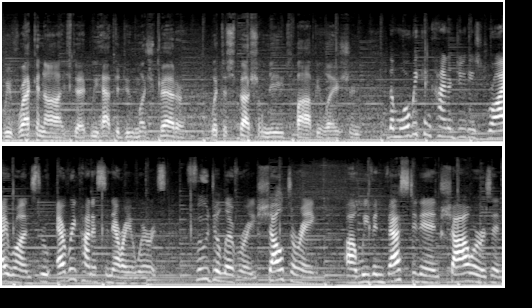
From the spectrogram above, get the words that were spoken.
We've recognized that we have to do much better with the special needs population. The more we can kind of do these dry runs through every kind of scenario where it's food delivery, sheltering, um, we've invested in showers and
